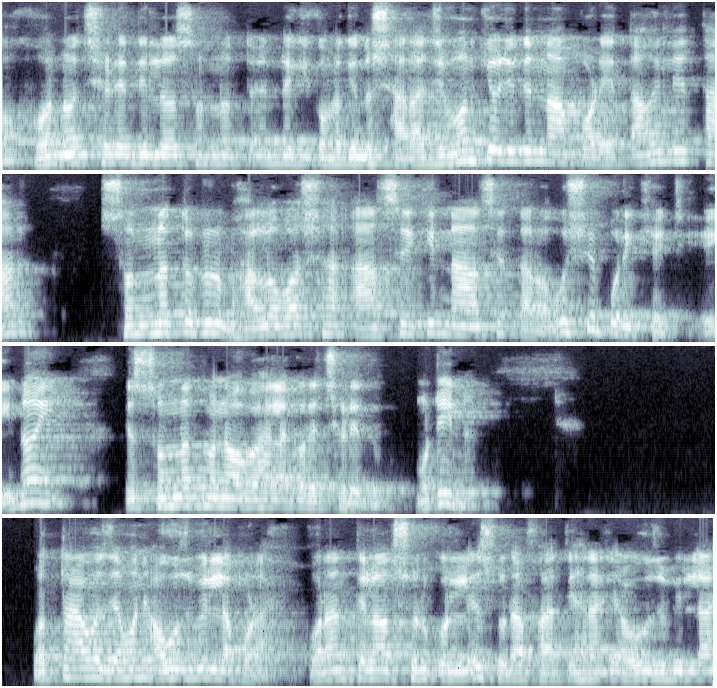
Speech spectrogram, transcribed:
কখনো ছেড়ে দিল সন্ন্যত নাকি কমে কিন্তু সারা জীবন কেউ যদি না পড়ে, তাহলে তার সন্ন্যতের ভালোবাসা আছে কি না আছে তার অবশ্যই পরীক্ষা এটি। এই নয় যে সন্ন্যত মানে অবহেলা করে ছেড়ে দেবো, মোটেই না। তাও যেমন আউজবিল্লা পড়া, কোরআন তেলাওয়াত শুরু করলে সুরা ফাতিহার আগে আউজবিল্লাহ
